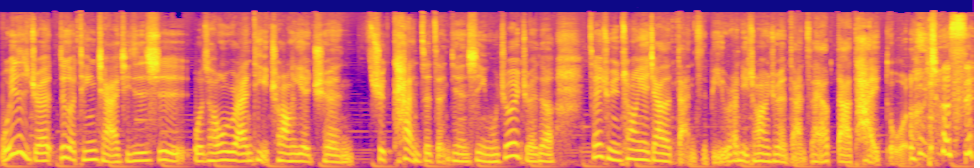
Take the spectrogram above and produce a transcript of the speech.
我一直觉得这个听起来，其实是我从软体创业圈去看这整件事情，我就会觉得这群创业家的胆子比软体创业圈的胆子还要大太多了。就是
